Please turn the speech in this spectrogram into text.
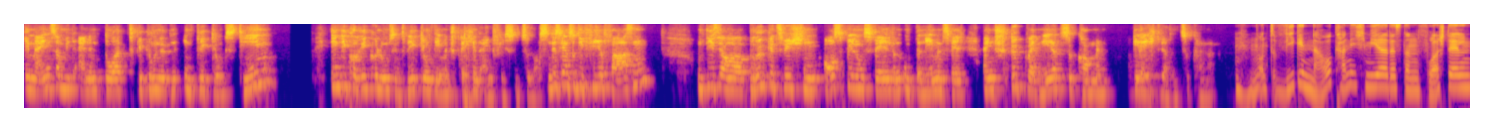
gemeinsam mit einem dort gegründeten Entwicklungsteam in die Curriculumsentwicklung dementsprechend einfließen zu lassen. Das wären so die vier Phasen, um dieser Brücke zwischen Ausbildungswelt und Unternehmenswelt ein Stück weit näher zu kommen, gerecht werden zu können. Mhm. Und wie genau kann ich mir das dann vorstellen?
